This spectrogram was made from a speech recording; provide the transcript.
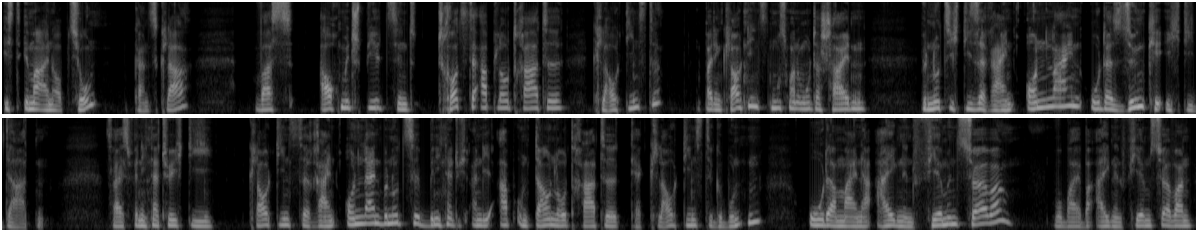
ist immer eine Option, ganz klar. Was auch mitspielt, sind trotz der Uploadrate Cloud-Dienste. Bei den Cloud-Diensten muss man unterscheiden, benutze ich diese rein online oder synke ich die Daten. Das heißt, wenn ich natürlich die Cloud-Dienste rein online benutze, bin ich natürlich an die Up- und Downloadrate der Cloud-Dienste gebunden oder meine eigenen Firmenserver, wobei bei eigenen Firmenservern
